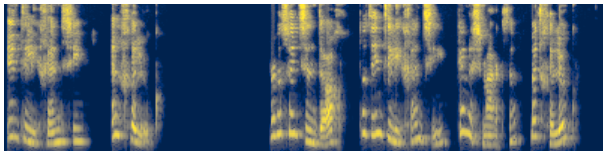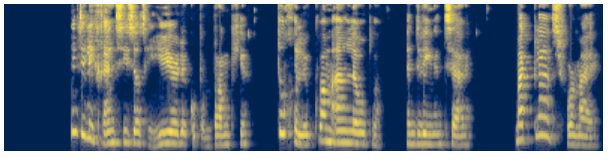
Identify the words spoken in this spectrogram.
intelligentie en geluk. Er was eens een dag dat intelligentie kennis maakte met geluk. Intelligentie zat heerlijk op een bankje toen geluk kwam aanlopen en dwingend zei: Maak plaats voor mij.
